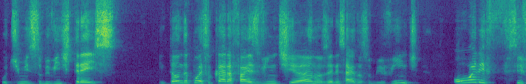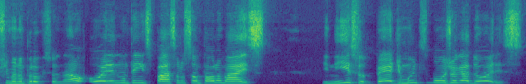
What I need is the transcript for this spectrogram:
o time sub-23. Então, depois que o cara faz 20 anos, ele sai do sub-20, ou ele se firma no profissional, ou ele não tem espaço no São Paulo mais. E nisso perde muitos bons jogadores.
